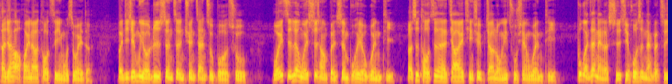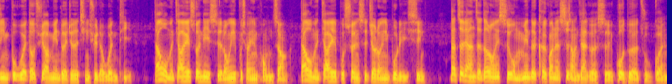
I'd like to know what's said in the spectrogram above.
大家好，欢迎来到投资瘾，我是魏德。本期节目由日盛证券赞助播出。我一直认为市场本身不会有问题，而是投资人的交易情绪比较容易出现问题。不管在哪个时期或是哪个资金部位，都需要面对就是情绪的问题。当我们交易顺利时，容易不小心膨胀；当我们交易不顺时，就容易不理性。那这两者都容易使我们面对客观的市场价格时，过度的主观。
